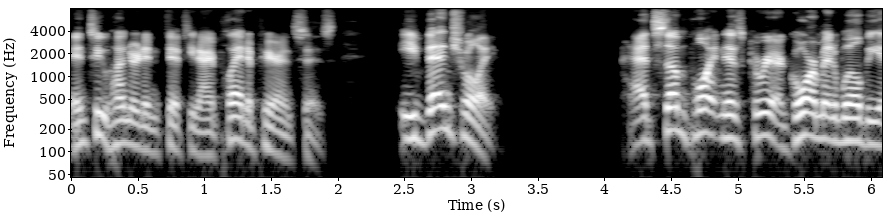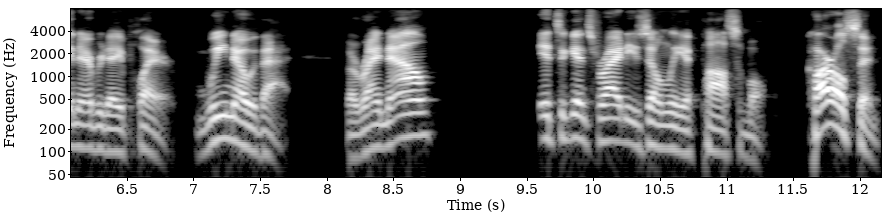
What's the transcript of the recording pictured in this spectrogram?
and 259 plate appearances. Eventually, at some point in his career, Gorman will be an everyday player. We know that. But right now, it's against righties only if possible. Carlson,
